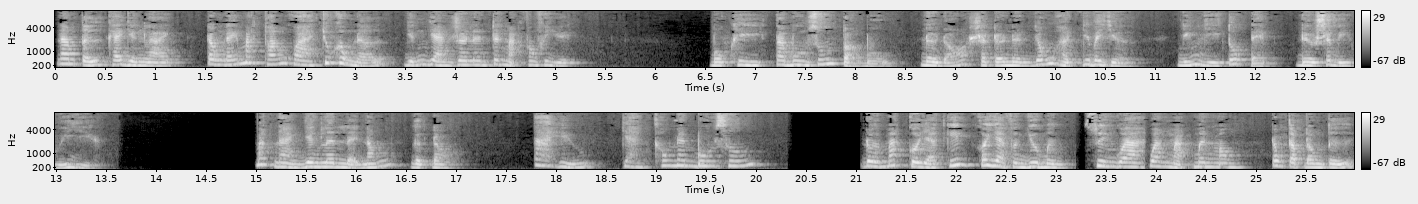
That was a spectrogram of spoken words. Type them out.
Nam tử khẽ dừng lại, trong đáy mắt thoáng qua chút không nở, vững vàng rơi lên trên mặt Phong Phi Duyệt. Một khi ta buông xuống toàn bộ, nơi đó sẽ trở nên giống hệt như bây giờ. Những gì tốt đẹp đều sẽ bị hủy diệt. Mắt nàng dâng lên lệ nóng, gật đầu. Ta hiểu, chàng không nên buông xuống. Đôi mắt cô giả kiết có vài phần vui mừng, xuyên qua quan mặt mênh mông, trong cặp đồng tử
